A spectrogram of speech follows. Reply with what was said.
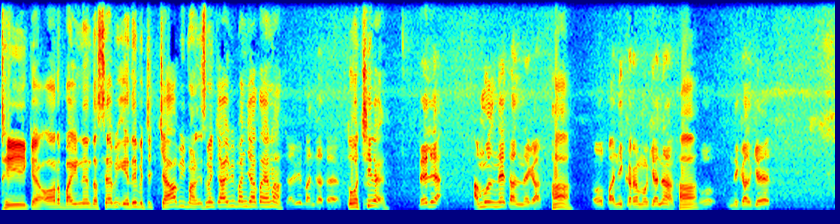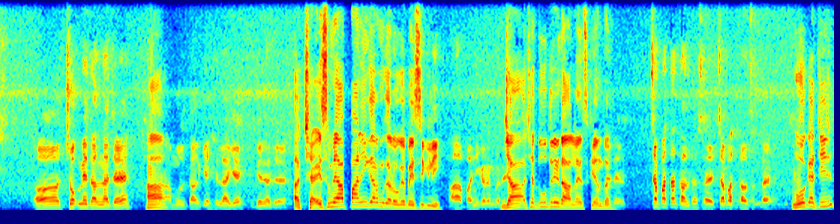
ठीक है और भाई ने दसा भी ए चाह भी बन इसमें चाय भी बन जाता है ना? चाय भी बन जाता है। तो अच्छी रहे। पहले अमूल ने तलने का। हाँ। और पानी गर्म हो गया ना हाँ। तो निकल के चौक में डालना चाहिए हाँ। अमूल डाल के हिला के देना चाहिए अच्छा इसमें आप पानी गर्म करोगे बेसिकली हाँ पानी गर्म करोगे। अच्छा दूध नहीं डालना इसके अंदर? चपत्ता डाल सकते चपत डाल सकता है। वो क्या चीज?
